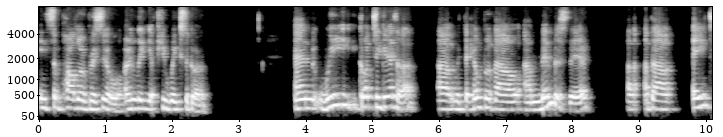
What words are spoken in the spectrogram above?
in Sao Paulo, Brazil, only a few weeks ago. And we got together uh, with the help of our, our members there, uh, about eight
